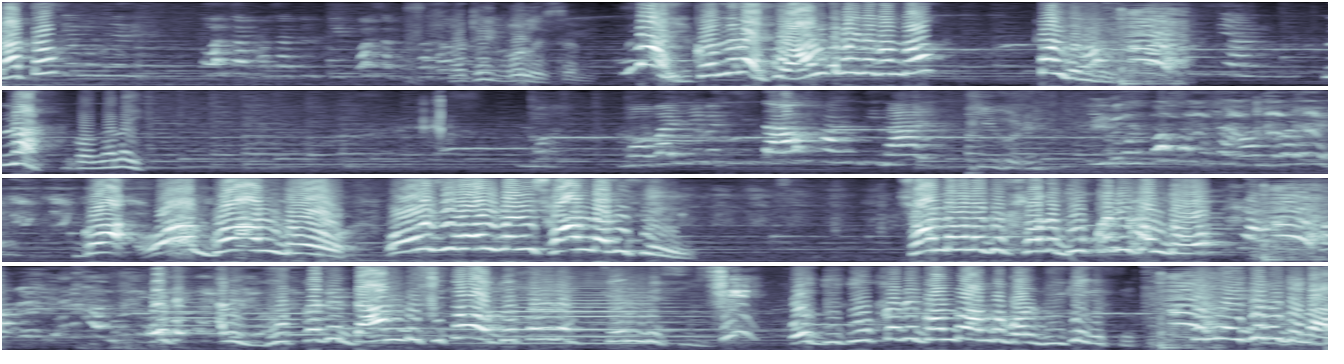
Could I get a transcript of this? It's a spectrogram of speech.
না তো। সঠিক বলেছেন। নাই গন্ধ নাই কো আনতে না গন্ধ। কই গন্ধ? না গন্ধ নাই। মোবাইল নিয়ে বেরিয়েছি তাও শান্তি নাই। কি পচা পচা গন্ধ বেরিয়েছে গ- ও গন্ধ! ওই যে ওই বাড়ি সন্ধ্যা দিছে। সন্ধ্যাবেলা যে সন্ধ্যা ধূপকাঠির গন্ধ। আরে ধূপকাঠির দাম বেশি তো ধূপকাঠির চেন বেশি। ওই ধূপকাঠির গন্ধ আমার ঘরে ঢুকে গেছে। তুমি এই যে বুঝো না।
